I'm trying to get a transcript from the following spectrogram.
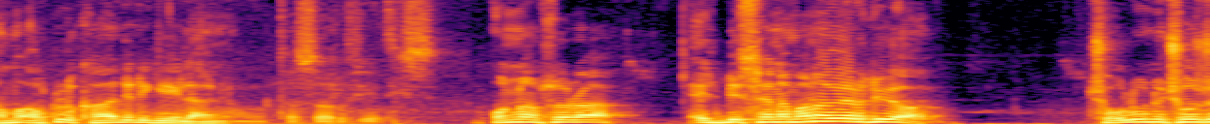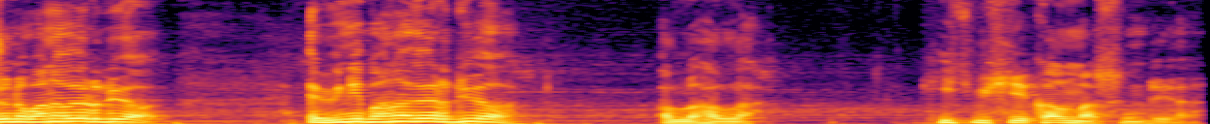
Ama Abdülkadir Geylani. Tasarruf yetkisi. Ondan sonra elbiseni bana ver diyor. Çoluğunu çocuğunu bana ver diyor. Evini bana ver diyor. Allah Allah. Hiçbir şey kalmasın diyor.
